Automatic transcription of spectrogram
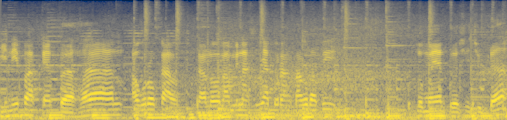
ini pakai bahan aurokal. Kalau laminasinya kurang tahu tapi lumayan dosi juga.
